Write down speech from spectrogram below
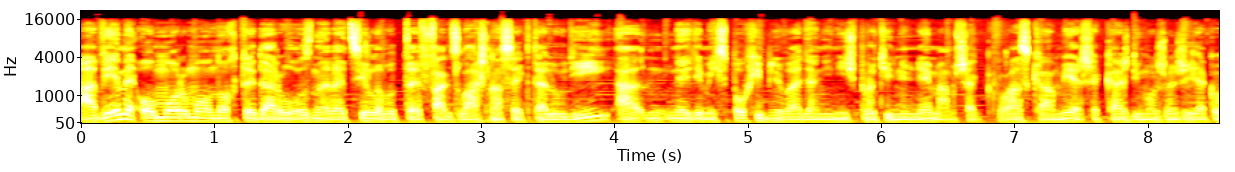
A vieme o mormónoch teda rôzne veci, lebo to je fakt zvláštna sekta ľudí a nejdem ich spochybňovať ani nič proti nim nemám, však láska a mier, však každý môžeme žiť ako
